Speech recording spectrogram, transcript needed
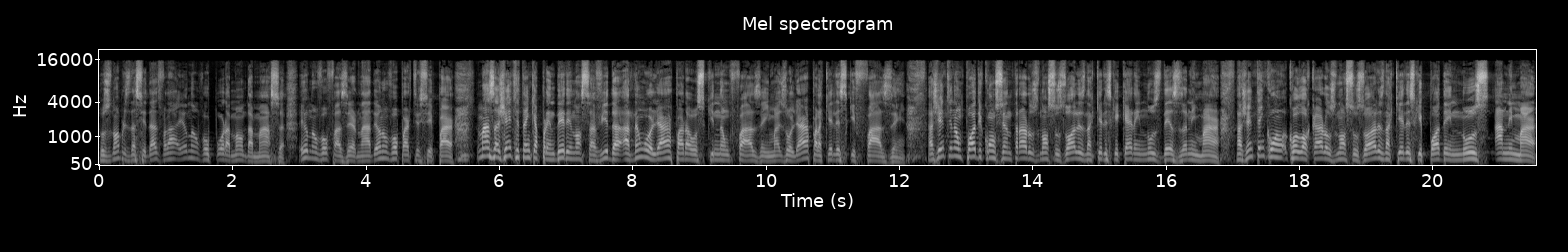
Os nobres da cidade falaram: ah, eu não vou pôr a mão da massa, eu não vou fazer nada, eu não vou participar. Mas a gente tem que aprender em nossa vida a não olhar para os que não fazem, mas olhar para aqueles que fazem. A gente não pode concentrar os nossos olhos naqueles que querem nos desanimar. A gente tem que colocar os nossos olhos naqueles que podem nos animar,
